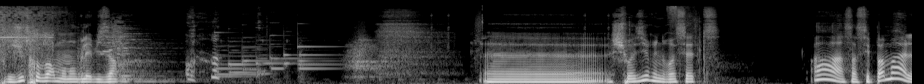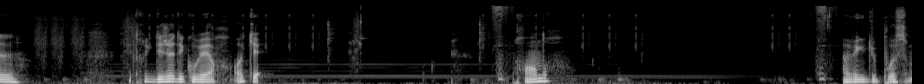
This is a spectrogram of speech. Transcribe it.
Je vais juste revoir mon onglet bizarre. Euh, choisir une recette. Ah, ça c'est pas mal. Les trucs déjà découverts. Ok. Prendre avec du poisson.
